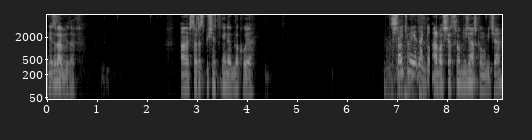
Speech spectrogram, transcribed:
Nie zrobił tak. A napisał, że Spisińskiego nie odblokuje. Przejdźmy jednak do Albo z siostrą bliźniaczką mówicie.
